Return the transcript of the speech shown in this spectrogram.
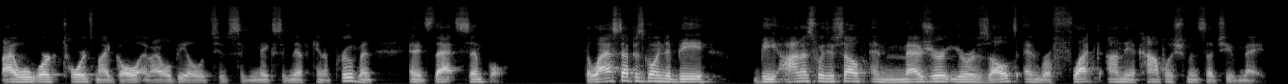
I will work towards my goal and I will be able to make significant improvement. And it's that simple. The last step is going to be be honest with yourself and measure your results and reflect on the accomplishments that you've made.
